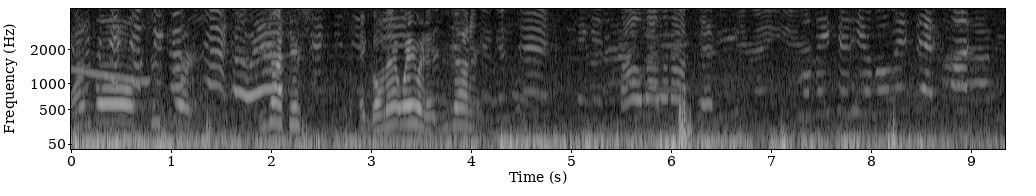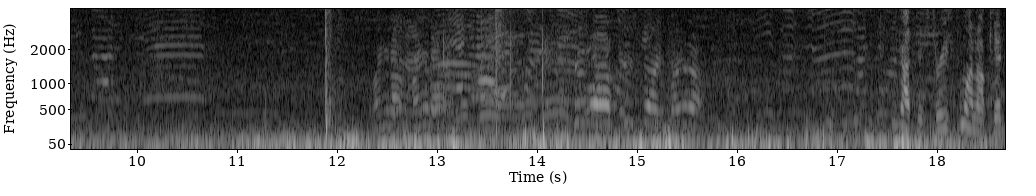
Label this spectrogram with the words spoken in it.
One ball, two strikes. You got this. Hey, go that way with it. You got it. Follow that one off, kid. Bring it up, bring it up. Two balls, two strikes. Bring it up. You got this, Therese. Come on now, kid.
